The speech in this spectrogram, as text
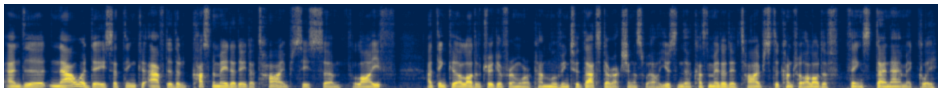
And uh, nowadays, I think after the custom metadata types is um, live, I think a lot of trigger framework are moving to that direction as well, using the custom metadata types to control a lot of things dynamically.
